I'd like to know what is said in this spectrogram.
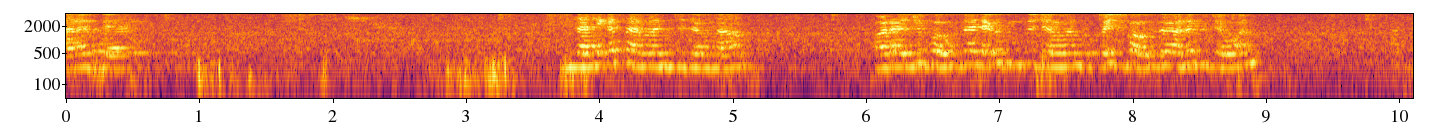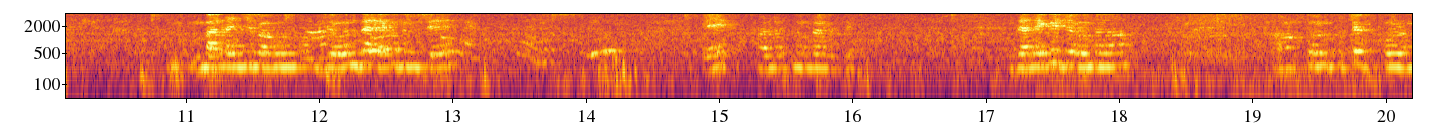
आराध्य. झाले का सर्वांचे जेवण? राजू भाऊ झाले का तुमचं जेवण? रुपेश भाऊ झालं का जेवण? बालाजी भाऊ जेवण झाले का तुमचे? ए म्हणत नका झाले की जेवण? कोण कुठे कोण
